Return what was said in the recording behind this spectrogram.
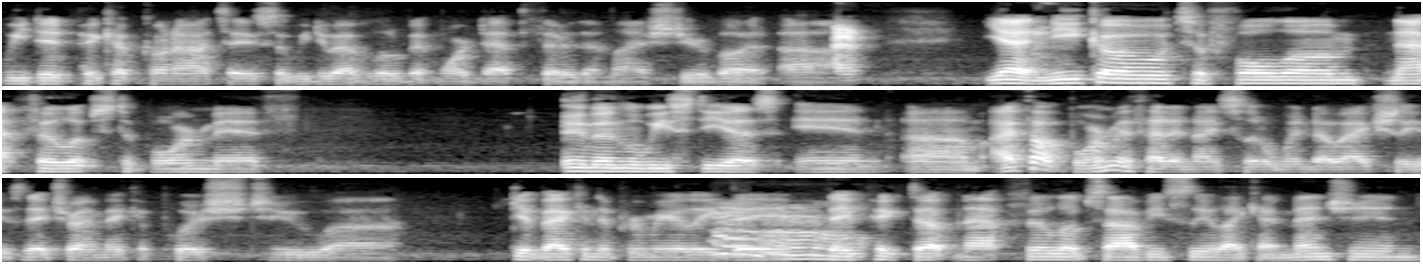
we did pick up Konate, so we do have a little bit more depth there than last year. But uh, yeah, Nico to Fulham, Nat Phillips to Bournemouth, and then Luis Diaz in. Um, I thought Bournemouth had a nice little window actually as they try and make a push to uh, get back in the Premier League. They they picked up Nat Phillips, obviously, like I mentioned,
